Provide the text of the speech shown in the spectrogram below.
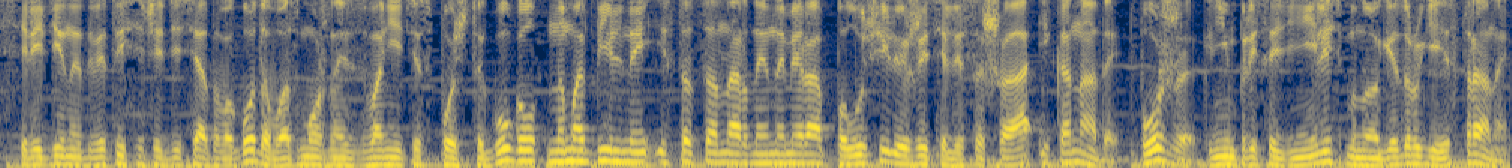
С середины 2010 года возможность звонить из почты Google на мобильные и стационарные номера получили жители США и Канады. Позже к ним присоединились многие другие страны.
